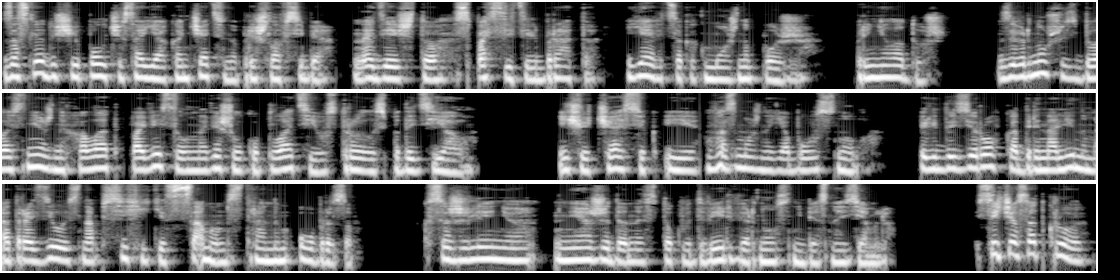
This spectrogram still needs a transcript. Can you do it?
За следующие полчаса я окончательно пришла в себя, надеясь, что спаситель брата явится как можно позже. Приняла душ. Завернувшись в белоснежный халат, повесила на вешалку платье и устроилась под одеялом. Еще часик, и, возможно, я бы уснула. Передозировка адреналином отразилась на психике самым странным образом. К сожалению, неожиданный стук в дверь вернул с небес на землю. «Сейчас открою!»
